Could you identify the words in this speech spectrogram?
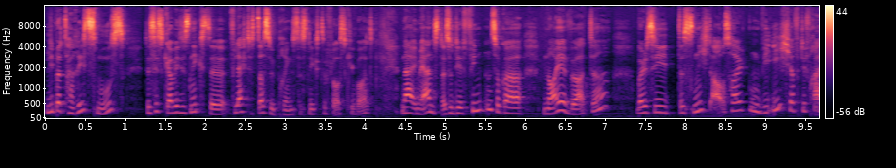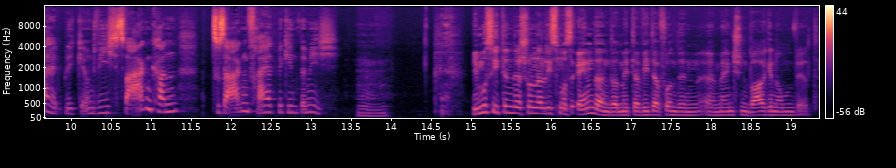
Libertarismus, das ist, glaube ich, das nächste, vielleicht ist das übrigens das nächste Floskelwort. Nein, im Ernst. Also die erfinden sogar neue Wörter, weil sie das nicht aushalten, wie ich auf die Freiheit blicke und wie ich es wagen kann, zu sagen, Freiheit beginnt bei mich. Mhm. Wie muss sich denn der Journalismus ändern, damit er wieder von den äh, Menschen wahrgenommen wird?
